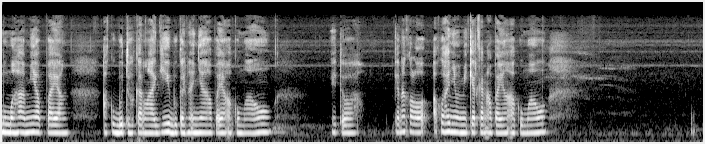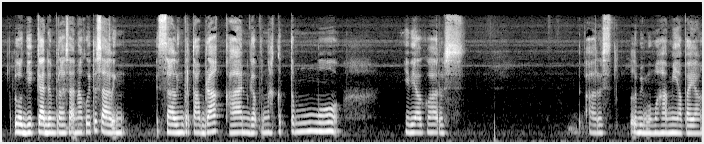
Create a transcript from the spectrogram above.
memahami apa yang aku butuhkan lagi bukan hanya apa yang aku mau. Itu. Karena kalau aku hanya memikirkan apa yang aku mau logika dan perasaan aku itu saling saling bertabrakan nggak pernah ketemu. Jadi aku harus harus lebih memahami apa yang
